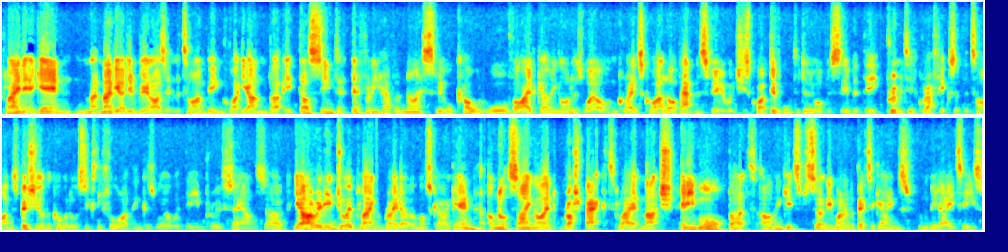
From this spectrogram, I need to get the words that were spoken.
playing it again, maybe I didn't realise it at the time being quite young, but it does seem to definitely have a nice little Cold War vibe going on as well and creates quite a lot of atmosphere, which is quite difficult to do, obviously, with the primitive graphics of the time, especially on the Commodore 64, I think, as well, with the improved sound. So, yeah, I really enjoyed playing Raid over Moscow again. I'm not saying I'd rush back to play it much anymore, but I think it's certainly one of the better games from the mid 80s.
